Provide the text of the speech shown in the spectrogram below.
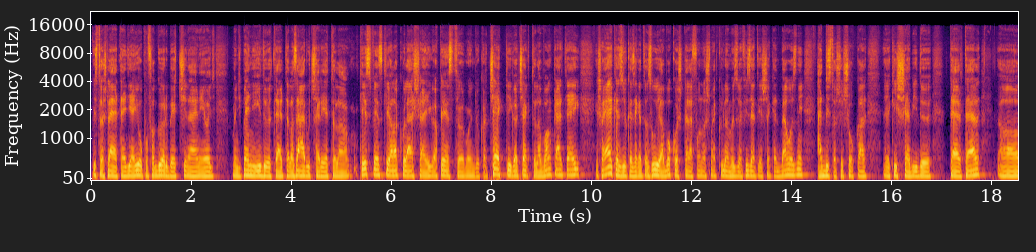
biztos lehetne egy ilyen jópofa görbét csinálni, hogy mondjuk mennyi idő telt el az árucserétől a készpénz kialakulásáig, a pénztől mondjuk a csekkig, a csekktől a bankkártyáig, és ha elkezdjük ezeket az újabb okos telefonos meg különböző fizetéseket behozni, hát biztos, hogy sokkal kisebb idő telt el a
